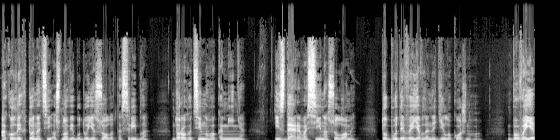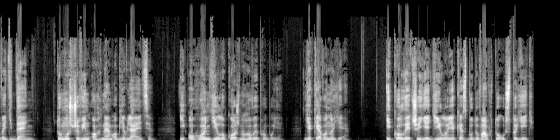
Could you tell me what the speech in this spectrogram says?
А коли хто на цій основі будує золота, срібла, дорогоцінного каміння, із дерева, сіна, соломи, то буде виявлене діло кожного, бо виявить день, тому що він огнем об'являється, і огонь діло кожного випробує, яке воно є. І коли чи є діло, яке збудував хто устоїть,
